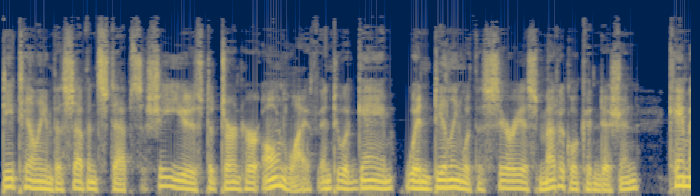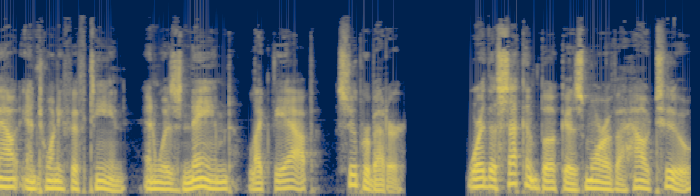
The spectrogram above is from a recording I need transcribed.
detailing the seven steps she used to turn her own life into a game when dealing with a serious medical condition, came out in 2015 and was named, like the app, SuperBetter. Where the second book is more of a how to,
